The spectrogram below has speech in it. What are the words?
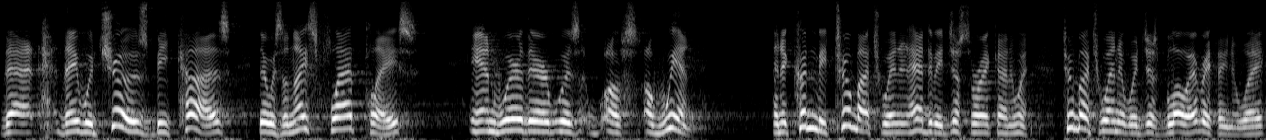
that they would choose because there was a nice flat place and where there was a, a, wind. And it couldn't be too much wind, it had to be just the right kind of wind. Too much wind, it would just blow everything away.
